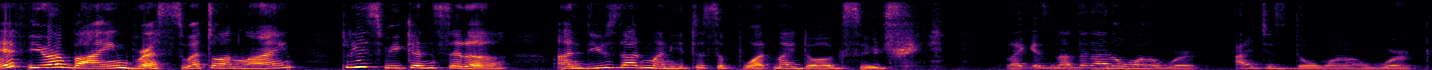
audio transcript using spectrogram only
If you're buying breast sweat online, please reconsider and use that money to support my dog's surgery. like it's not that I don't want to work. I just don't want to work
